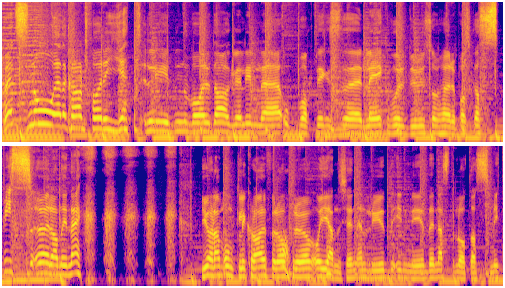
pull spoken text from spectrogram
Mens nå er det klart for Gjett lyden, vår daglige lille oppvåkningslek, hvor du som hører på, skal spisse ørene dine. Gjør dem ordentlig klar for å prøve å gjenkjenne en lyd inni den neste låta Smith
